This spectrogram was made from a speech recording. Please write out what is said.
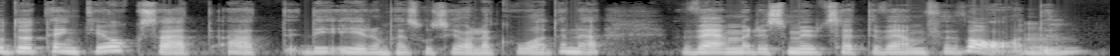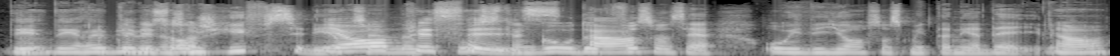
Och då tänkte jag också att, att det i de här sociala koderna, vem är det som utsätter vem för vad? Mm, Det, det har ju Att det blir blivit någon sorts hyfs i det Ja. En precis. uppfostran, En god Ja. uppfostran säger oj det är jag som smittar ner dig. liksom. Ja.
